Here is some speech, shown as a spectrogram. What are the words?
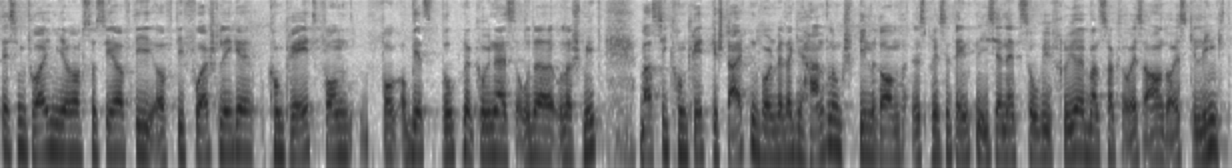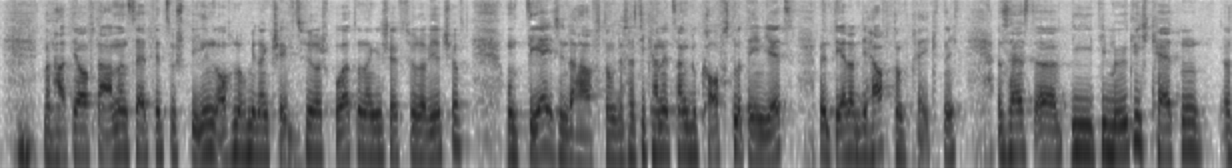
deswegen freue ich mich auch so sehr auf die, auf die Vorschläge konkret von, von ob jetzt Bruckner, Grüneis oder, oder Schmidt, was sie konkret gestalten wollen, weil der Handlungsspielraum des Präsidenten ist ja nicht so wie früher. Man sagt alles an und alles gelingt. Man hat ja auf der anderen Seite zu spielen auch noch mit einem Geschäftsführer Sport und einem Geschäftsführer Wirtschaft und der ist in der Haftung. Das heißt, ich kann nicht sagen, du kaufst mir den jetzt, wenn der dann die Haftung trägt, nicht? Das heißt, äh, die, die, Möglichkeiten, äh,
